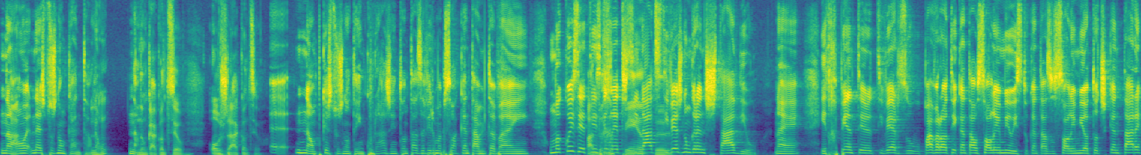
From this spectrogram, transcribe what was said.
Não, Ah. não é- as pessoas não cantam. não, Não. nunca aconteceu? Ou já aconteceu? Uh, Não, porque as pessoas não têm coragem, então estás a ver uma pessoa a cantar muito bem. Uma coisa é Ah, teres de eletricidade repente- se estiveres num grande estádio, não é? E de repente tiveres o Pavarotti a cantar o Sol em Mil e se tu cantares o Sol em Mil ou todos cantarem,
